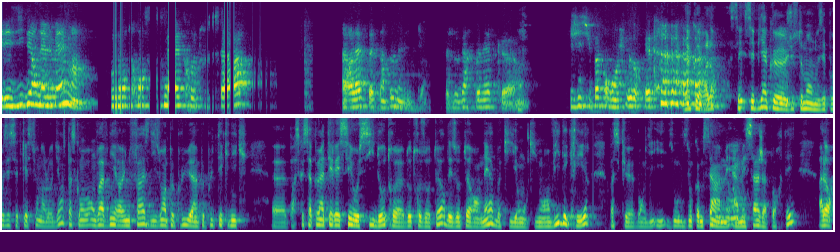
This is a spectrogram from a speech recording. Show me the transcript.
et les idées en elles-mêmes, comment transmettre tout ça. Alors là, ça c'est un peu magique. Je dois bien reconnaître que j'y suis pas pour grand-chose en fait. D'accord. Alors c'est bien que justement on nous ait posé cette question dans l'audience parce qu'on va venir à une phase, disons un peu plus un peu plus technique. Euh, parce que ça peut intéresser aussi d'autres d'autres auteurs, des auteurs en herbe qui ont qui ont envie d'écrire parce que bon ils ont ils ont comme ça un, un message à porter. Alors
